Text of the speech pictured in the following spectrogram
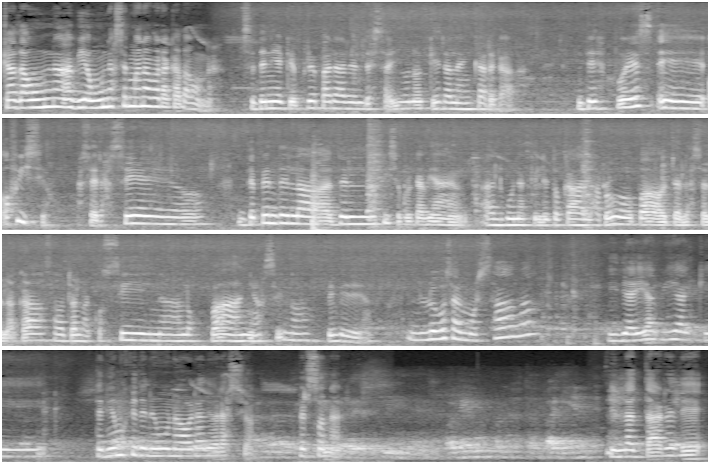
Cada una, había una semana para cada una. Se tenía que preparar el desayuno que era la encargada. Después eh, oficio, hacer aseo, Depende del oficio, porque había algunas que le tocaba la ropa, otras le hacía la casa, otras la cocina, los baños, así nos dividían. Luego se almorzaba y de ahí había que, teníamos que tener una hora de oración personal. En la tarde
